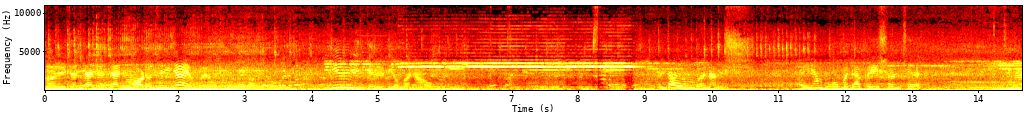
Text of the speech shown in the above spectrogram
ઘરે જતા જતા જ મોડું થઈ જાય પણ કેવી રીતે વીડિયો બનાવું? તો હું બનાવીશ. અહીંયા બહુ બધા પેશન્ટ છે, જેમને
